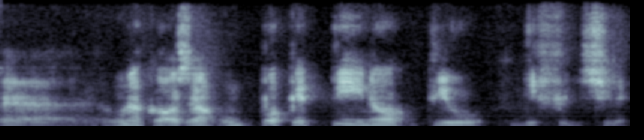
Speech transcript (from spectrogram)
eh, una cosa un pochettino più difficile.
